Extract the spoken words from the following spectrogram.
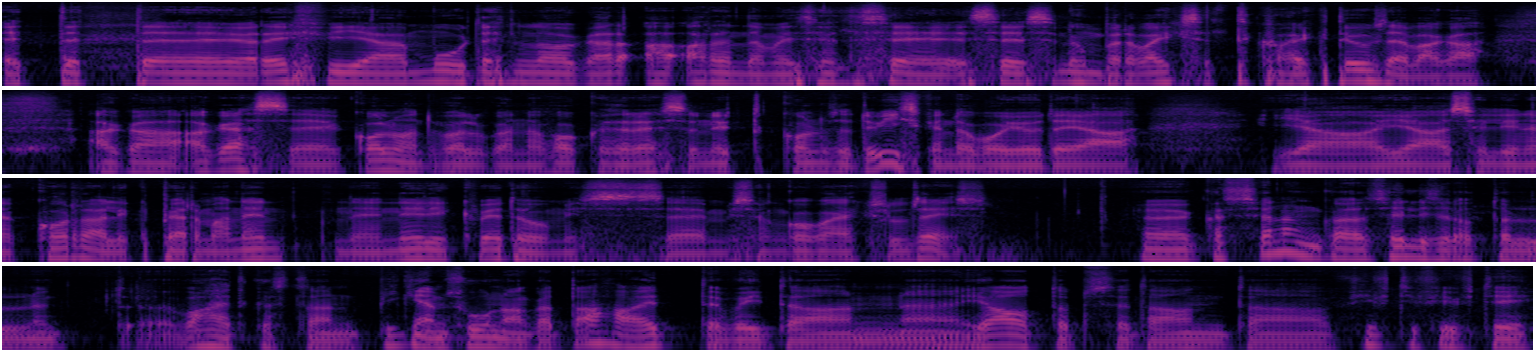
et, et äh, rehvi ja muu tehnoloogia arendamisel see, see, see number vaikselt kogu aeg tõuseb, aga, aga, aga jah, see kolmanda põlvkonna Focus RS on nüüd kolmsada viiskümmend hobujõudu ja, ja, ja selline korralik permanentne nelikvedu, mis, mis on kogu aeg sul sees äh, kas seal on ka sellisel autol nüüd vahet, kas ta on pigem suunaga taha ette või ta on, jaotab seda, on ta fifty-fifty?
